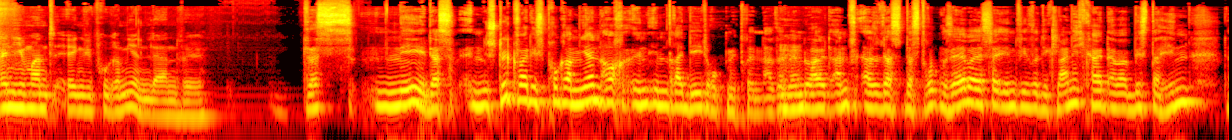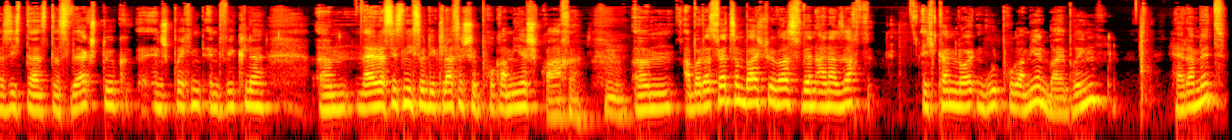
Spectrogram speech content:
Wenn jemand irgendwie programmieren lernen will. Das, nee, das, ein Stück weit ist Programmieren auch in, im 3D-Druck mit drin. Also mhm. wenn du halt an, also das, das Drucken selber ist ja irgendwie so die Kleinigkeit, aber bis dahin, dass ich das, das Werkstück entsprechend entwickle, ähm, naja, das ist nicht so die klassische Programmiersprache. Mhm. Ähm, aber das wäre zum Beispiel was, wenn einer sagt, ich kann Leuten gut Programmieren beibringen, her damit.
